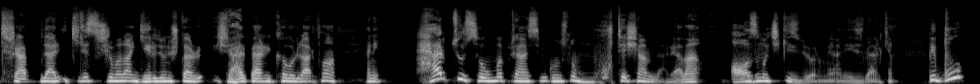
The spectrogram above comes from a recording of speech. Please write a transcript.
trap'ler, ikili sıçramadan geri dönüşler, işte help and recover'lar falan. Hani her tür savunma prensibi konusunda muhteşemler. Ya ben ağzım açık izliyorum yani izlerken. Ve bu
